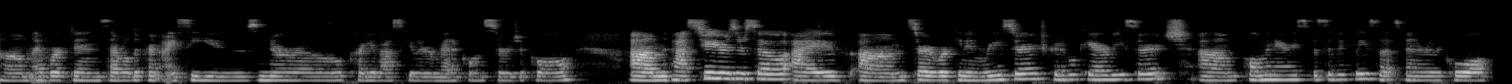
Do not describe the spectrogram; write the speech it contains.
Um, I've worked in several different ICUs, neuro, cardiovascular, medical, and surgical. Um, the past two years or so, I've um, started working in research, critical care research, um, pulmonary specifically. So that's been a really cool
